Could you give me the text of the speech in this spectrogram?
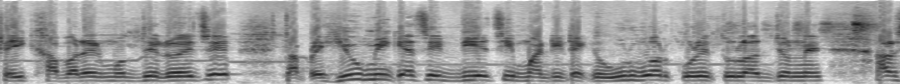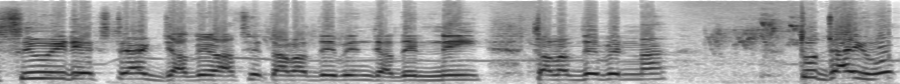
সেই খাবারের মধ্যে রয়েছে। তারপরে হিউমিক অ্যাসিড দিয়েছি, মাটিটাকে উর্বর করে তোলার জন্য। আর সিউইড এক্সট্রাক্ট যাদের আছে, তারা দেবেন, যাদের নেই, তারা দেবেন না। তো যাই হোক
